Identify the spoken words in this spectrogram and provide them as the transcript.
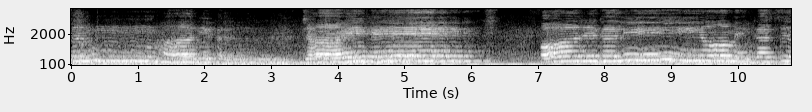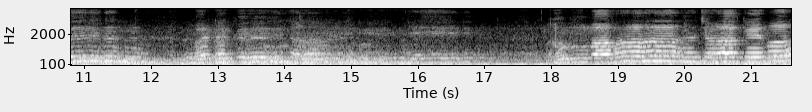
तन्हा निकल जाएँगे जाके वापस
